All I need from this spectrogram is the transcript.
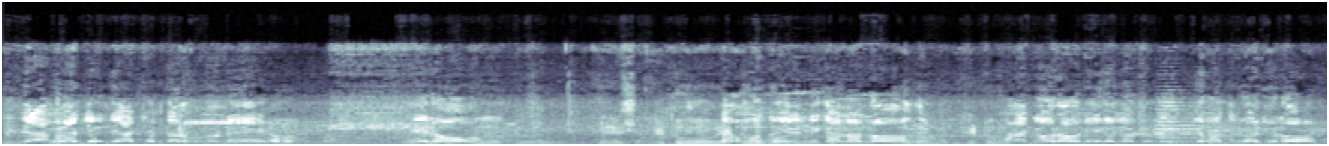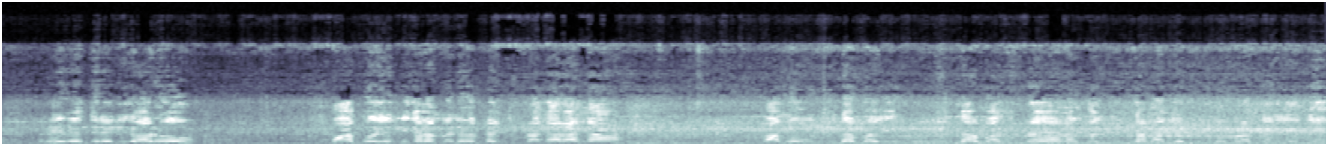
దివ్యాంగుల జయంతి యాక్షన్ తరఫు నుండి నేను ఇంతకుముందు ఎన్నికలలో మన గౌరవనీయులైనటువంటి ముఖ్యమంత్రి వర్యులు రేవంత్ రెడ్డి గారు మాకు ఎన్నికల మేనిఫెస్టో ప్రకారంగా మాకు ఉచిత ఉచిత బస్సు ప్రయాణం కల్పిస్తామని చెప్పి చెప్పడం జరిగింది.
